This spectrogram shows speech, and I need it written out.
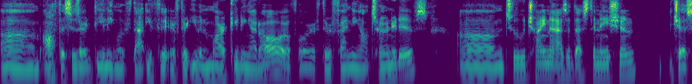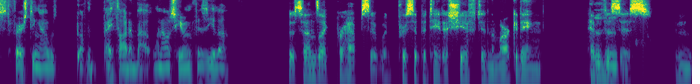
um, offices are dealing with that. If they're if they're even marketing at all, or if, or if they're finding alternatives um, to China as a destination. Just first thing I was I thought about when I was hearing Fazila. So it sounds like perhaps it would precipitate a shift in the marketing emphasis, mm-hmm.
